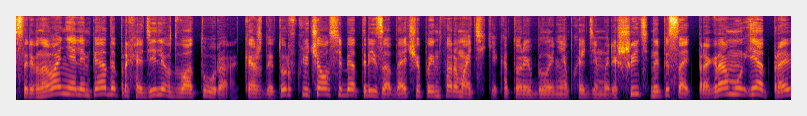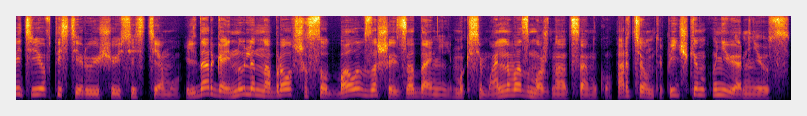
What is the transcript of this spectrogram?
Соревнования Олимпиады проходили в два тура. Каждый тур включал в себя три задачи по информатике, которые было необходимо решить, написать программу и отправить ее в тестирующую систему. Ильдар Гайнулин набрал 600 баллов за 6 заданий, максимально возможную оценку. Артем Тупичкин, Univer News.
